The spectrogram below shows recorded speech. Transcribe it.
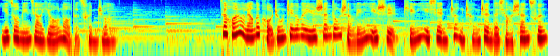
一座名叫有楼的村庄。在黄永良的口中，这个位于山东省临沂市平邑县郑城镇的小山村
